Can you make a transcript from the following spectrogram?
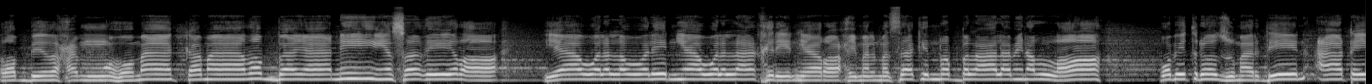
رب ارحمهما كما ربياني صغيرا يا أول الأولين يا أول الآخرين يا راحم المساكين رب العالمين الله পবিত্র জুমার দিন আটই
